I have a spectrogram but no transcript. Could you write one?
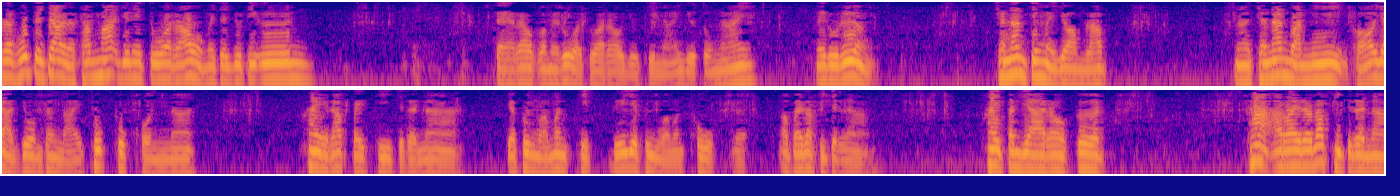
พระพุทธเจ้าธรรมะอยู่ในตัวเราไม่ใช่อยู่ที่อื่น แต่เราก็ไม่รู้ว่าตัวเราอยู่ที่ไหนอยู่ตรงไหน ไม่รู้เรื่อง ฉะนั้นจึงไม่ยอมรับ ฉะนั้นวันนี้ขอญาติโยมทั้งหลายทุกทุกคนนะ ให้รับไปพิจารณาอย่าพึ่งว่ามันผิด หรืออย่าพึ่งว่ามันถูกเลยเอาไปรับพิจารณา ให้ปัญญาเราเกิด ถ้าอะไรเรารับพิจารณา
